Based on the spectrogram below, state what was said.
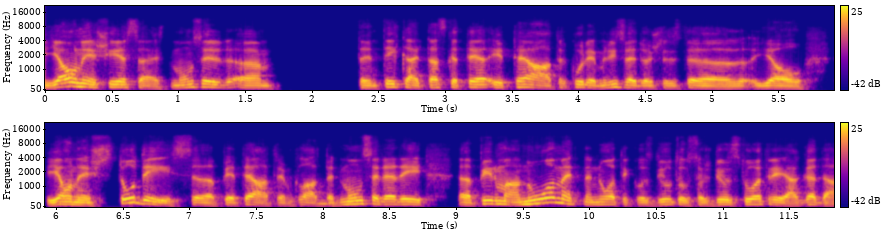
Jaunieši iesaist. Mums ir um, Ne tikai tas, ka te ir teātris, kuriem ir izveidojušies jau jauniešu studijas pie teātriem klāt, bet mums ir arī pirmā nometne notikusi 2022. gadā,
